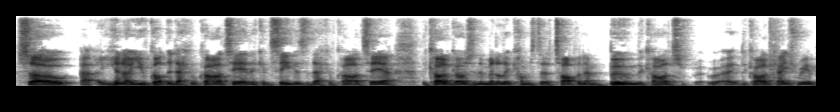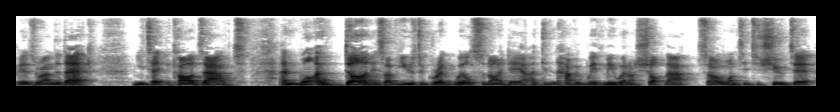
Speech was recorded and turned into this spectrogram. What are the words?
So, uh, you know, you've got the deck of cards here. They can see there's a deck of cards here. The card goes in the middle, it comes to the top, and then boom, the cards, uh, the card case reappears around the deck and you take the cards out. And what I've done is I've used a Greg Wilson idea. I didn't have it with me when I shot that, so I wanted to shoot it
